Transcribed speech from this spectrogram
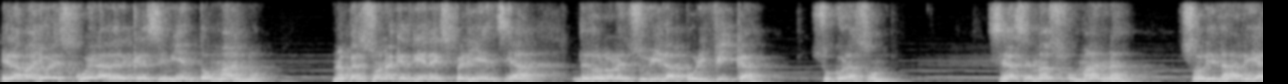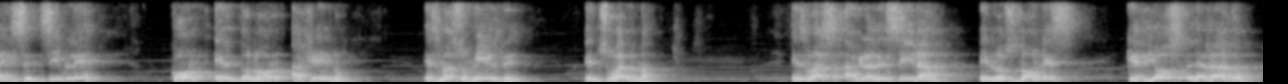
es la mayor escuela del crecimiento humano. Una persona que tiene experiencia de dolor en su vida purifica su corazón. Se hace más humana, solidaria y sensible con el dolor ajeno. Es más humilde en su alma es más agradecida en los dones que Dios le ha dado,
